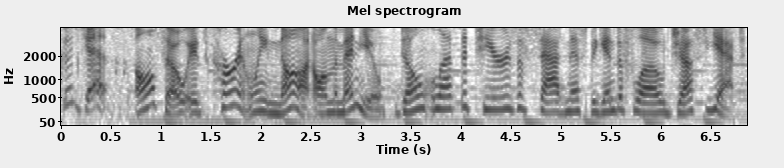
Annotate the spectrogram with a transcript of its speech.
Good guess. Also, it's currently not on the menu. Don't let the tears of sadness begin to flow just yet,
